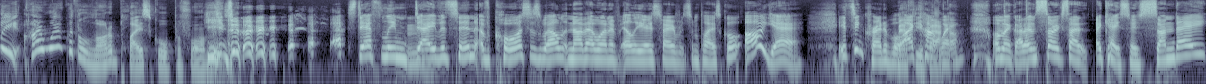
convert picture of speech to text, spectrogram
really, I work with a lot of play school performers. You do. Steph Lim Hmm. Davidson, of course, as well. Another one of Elio's favorites in Play School. Oh, yeah. It's incredible. Matthew I can't Backer. wait. Oh, my God. I'm so excited. Okay, so Sunday,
